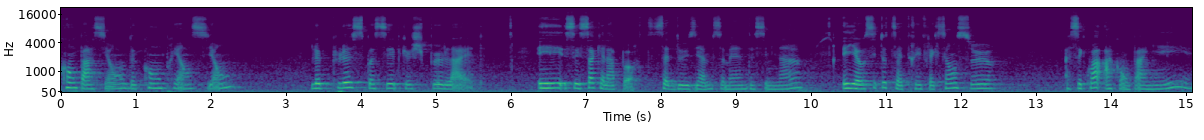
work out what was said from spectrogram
compassion, de compréhension, le plus possible que je peux l'être? Et c'est ça qu'elle apporte, cette deuxième semaine de séminaire. Et il y a aussi toute cette réflexion sur c'est quoi accompagner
